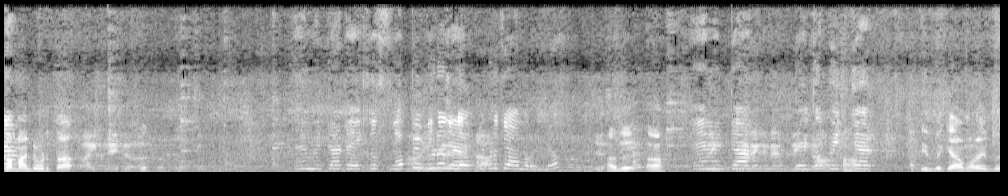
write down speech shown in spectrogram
കമാൻഡ് കൊടുത്താ. അത് ആ. ഇത് ക്യാമറ ഇത്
